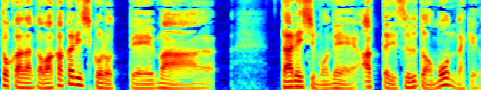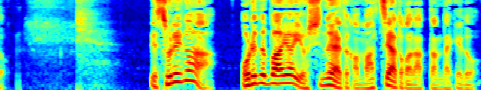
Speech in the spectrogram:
とかなんか若かりし頃って、まあ、誰しもね、あったりするとは思うんだけど。で、それが、俺の場合は吉野家とか松屋とかだったんだけど、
